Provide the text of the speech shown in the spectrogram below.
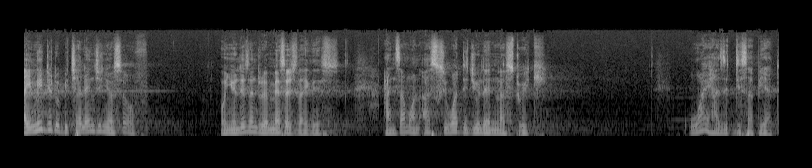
I need you to be challenging yourself. When you listen to a message like this, and someone asks you, What did you learn last week? Why has it disappeared?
